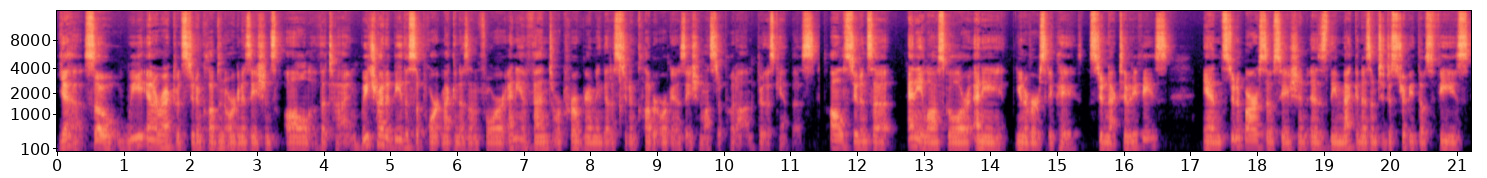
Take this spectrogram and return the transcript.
Yeah, so we interact with student clubs and organizations all the time. We try to be the support mechanism for any event or programming that a student club or organization wants to put on through this campus. All students at any law school or any university pay student activity fees, and Student Bar Association is the mechanism to distribute those fees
